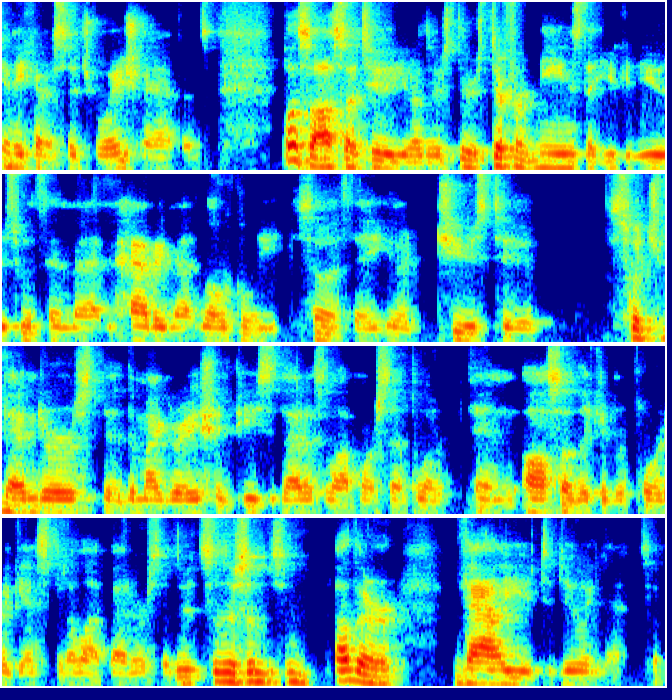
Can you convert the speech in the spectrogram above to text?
any kind of situation happens. Plus also too, you know, there's there's different means that you can use within that and having that locally. So if they you know choose to switch vendors, the, the migration piece of that is a lot more simpler. And also they can report against it a lot better. So, so there's some, some other value to doing that. So.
